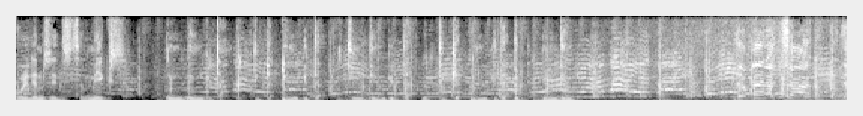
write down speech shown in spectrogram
rhythms. It's a mix. Jamaica Chad, y'all know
